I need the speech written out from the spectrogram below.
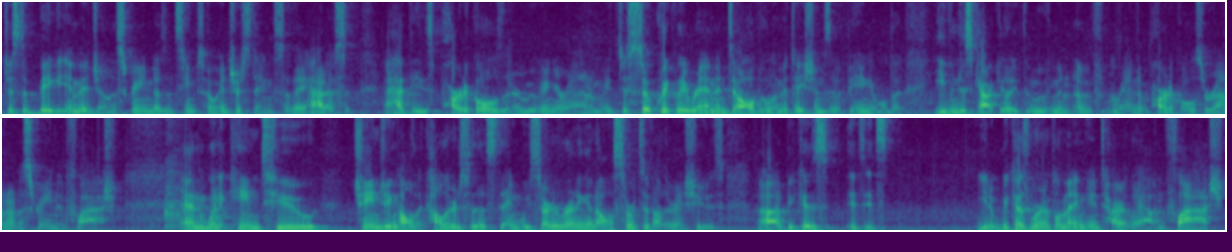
just a big image on the screen doesn't seem so interesting. So they had us had these particles that are moving around, and we just so quickly ran into all the limitations of being able to even just calculate the movement of random particles around on a screen in Flash. And when it came to changing all the colors for this thing, we started running into all sorts of other issues uh, because it's, it's you know, because we're implementing the entire layout in Flash,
